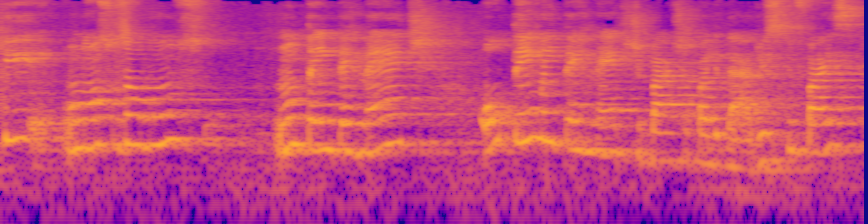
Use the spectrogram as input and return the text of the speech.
que os nossos alunos não têm internet ou têm uma internet de baixa qualidade. Isso que faz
